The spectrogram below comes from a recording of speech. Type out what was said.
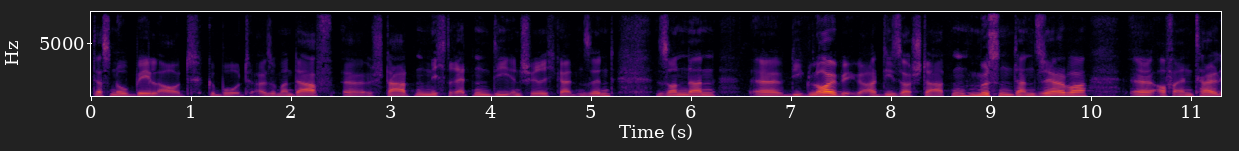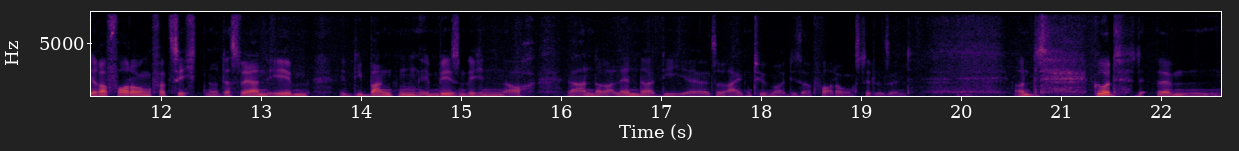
das No-Bailout-Gebot. Also man darf äh, Staaten nicht retten, die in Schwierigkeiten sind, sondern die Gläubiger dieser Staaten müssen dann selber auf einen Teil ihrer Forderungen verzichten. Und das wären eben die Banken im Wesentlichen auch anderer Länder, die also Eigentümer dieser Forderungstitel sind. Und gut, ähm,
